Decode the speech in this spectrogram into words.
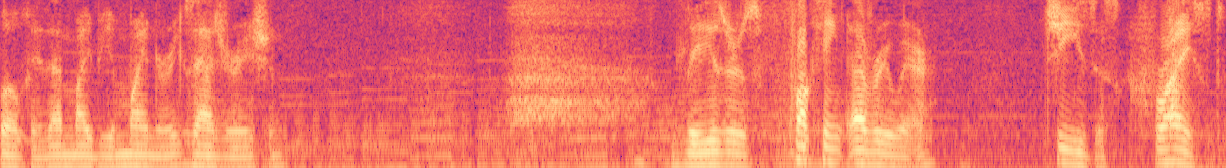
Well, okay, that might be a minor exaggeration. Lasers fucking everywhere. Jesus Christ.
